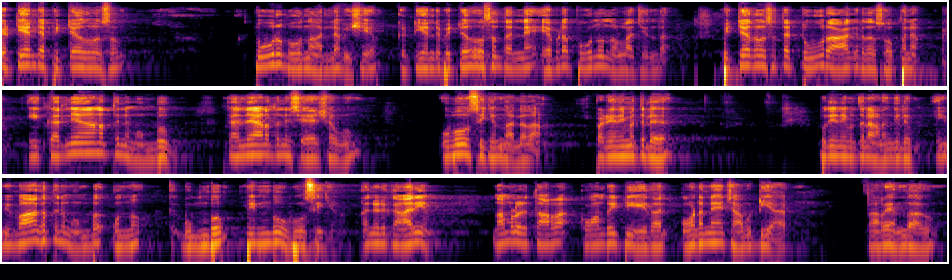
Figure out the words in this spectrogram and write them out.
കെട്ടിയന്റെ പിറ്റേ ദിവസം ടൂറ് പോകുന്നതല്ല വിഷയം. കെട്ടിയന്റെ പിറ്റേ ദിവസം തന്നെ എവിടെ പോകുന്നു എന്നുള്ള ചിന്ത. പിറ്റേ ദിവസത്തെ ടൂർ ആകരുത് സ്വപ്നം. ഈ കല്യാണത്തിന് മുമ്പും കല്യാണത്തിന് ശേഷവും ഉപവസിക്കുന്നത് നല്ലതാണ്. പഴയ നിയമത്തിൽ പുതിയ നിയമത്തിലാണെങ്കിലും ഈ വിവാഹത്തിന് മുമ്പ് ഒന്ന് മുമ്പും പിമ്പും ഉപവസിക്കണം. അതിനൊരു കാര്യം നമ്മളൊരു തറ കോൺക്രീറ്റ് ചെയ്താൽ ഉടനെ ചവിട്ടിയാൽ തറ എന്താകും?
